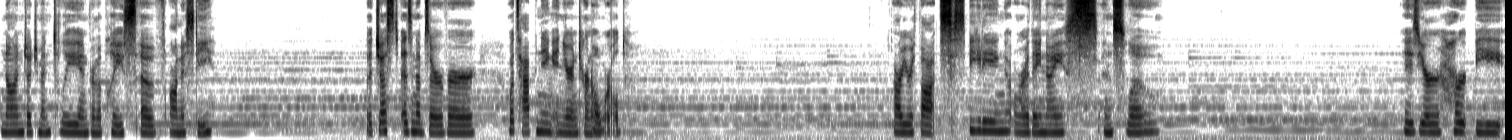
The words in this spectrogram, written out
non judgmentally and from a place of honesty. But just as an observer, what's happening in your internal world? Are your thoughts speeding or are they nice and slow? Is your heartbeat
